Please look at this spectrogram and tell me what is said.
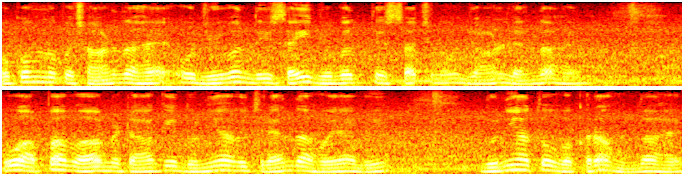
ਹੁਕਮ ਨੂੰ ਪਛਾਣਦਾ ਹੈ, ਉਹ ਜੀਵਨ ਦੀ ਸਹੀ ਜੁਗਤ ਤੇ ਸੱਚ ਨੂੰ ਜਾਣ ਲੈਂਦਾ ਹੈ। ਉਹ ਆਪਾ ਭਾਵ ਮਿਟਾ ਕੇ ਦੁਨੀਆ ਵਿੱਚ ਰਹਿੰਦਾ ਹੋਇਆ ਵੀ ਦੁਨੀਆ ਤੋਂ ਵੱਖਰਾ ਹੁੰਦਾ ਹੈ,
